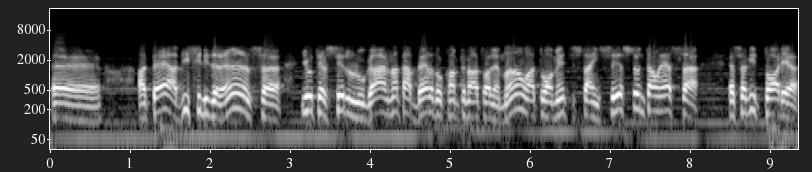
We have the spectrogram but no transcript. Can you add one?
é, até a vice-liderança e o terceiro lugar na tabela do campeonato alemão, atualmente está em sexto, então essa, essa vitória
